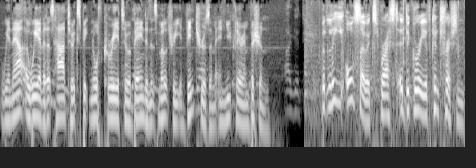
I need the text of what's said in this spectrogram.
We're now aware that it's hard to expect North Korea to abandon its military adventurism and nuclear ambition. But Lee also expressed a degree of contrition.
